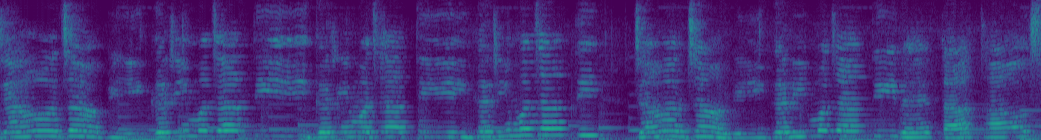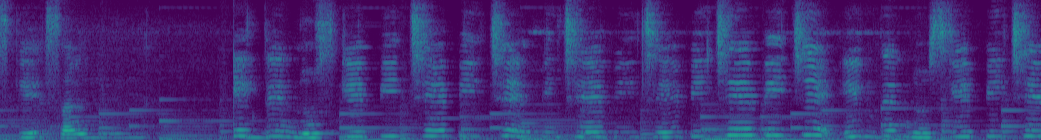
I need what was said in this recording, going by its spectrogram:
जहाँ जहाँ भी गरी मजाती गरी मजाती गरी मजाती, जहाँ जहाँ भी गरी मजाती रहता था उसके संग। एक दिन उसके पीछे पीछे पीछे पीछे पीछे पीछे, एक दिन उसके पीछे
